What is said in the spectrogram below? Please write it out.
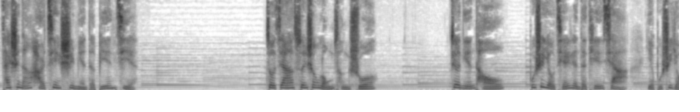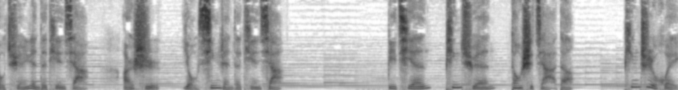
才是男孩见世面的边界。作家孙生龙曾说：“这年头，不是有钱人的天下，也不是有权人的天下，而是有心人的天下。比钱、拼权都是假的，拼智慧。”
